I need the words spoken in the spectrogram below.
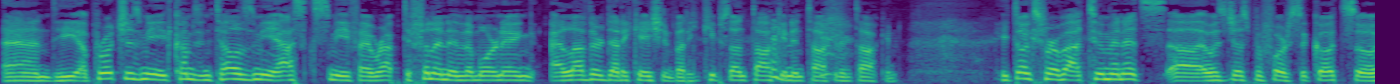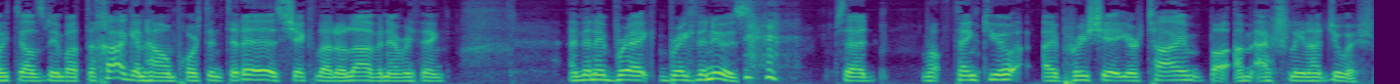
And he approaches me, he comes and tells me, asks me if I wrap tefillin in the morning. I love their dedication, but he keeps on talking and talking and talking. He talks for about two minutes. Uh, it was just before Sukkot, so he tells me about the Chag and how important it is, shake Lulav and everything. And then I break break the news. Said, "Well, thank you. I appreciate your time, but I'm actually not Jewish."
